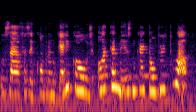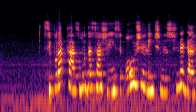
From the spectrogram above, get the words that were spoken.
usar, fazer compra no QR Code ou até mesmo no cartão virtual. Se por acaso uma dessa agência ou o gerente mesmo te negar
